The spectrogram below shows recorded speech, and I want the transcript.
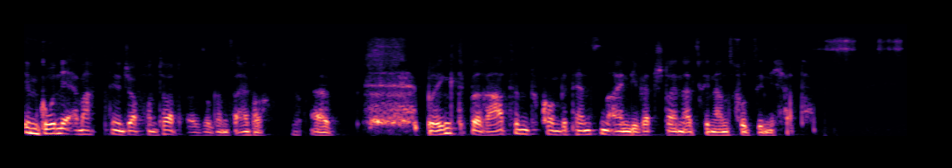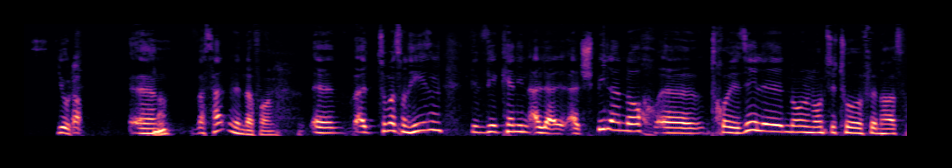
im Grunde, er macht den Job von Todd, also ganz einfach. Ja. Er bringt beratend Kompetenzen ein, die Wettstein als Finanzfuzzi nicht hat. Gut. Ja. Ähm, was halten wir denn davon? Äh, Thomas von Hesen, wir, wir kennen ihn alle als Spieler noch, äh, treue Seele, 99 Tore für den HSV,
